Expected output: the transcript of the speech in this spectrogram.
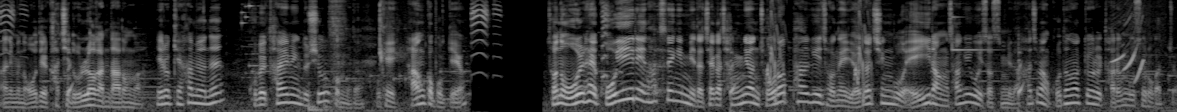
아니면 어딜 같이 놀러 간다던가 이렇게 하면은 고백 타이밍도 쉬울 겁니다 오케이 다음 거 볼게요 저는 올해 고1인 학생입니다 제가 작년 졸업하기 전에 여자친구 A랑 사귀고 있었습니다 하지만 고등학교를 다른 곳으로 갔죠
